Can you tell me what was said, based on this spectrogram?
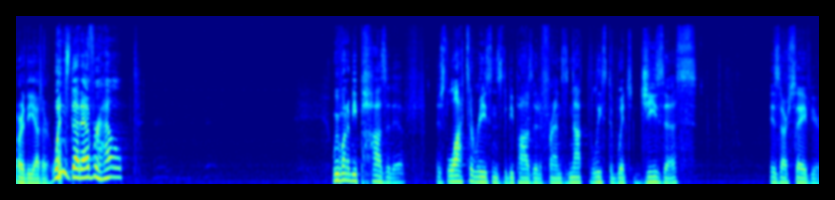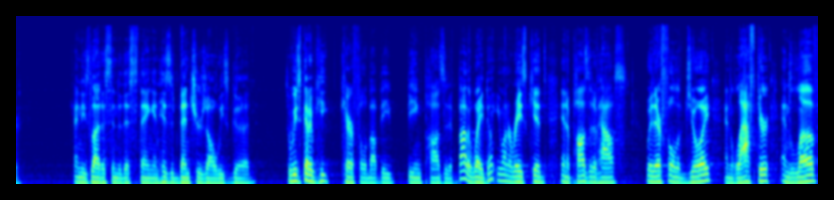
or the other. When's that ever helped? We want to be positive. There's lots of reasons to be positive, friends, not the least of which Jesus is our Savior. And He's led us into this thing, and His adventure is always good. So we just got to be careful about be, being positive. By the way, don't you want to raise kids in a positive house where they're full of joy and laughter and love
